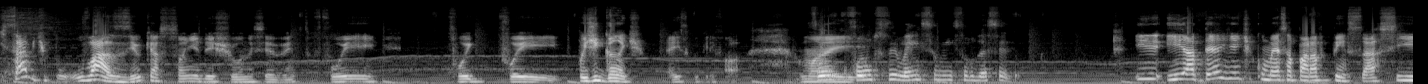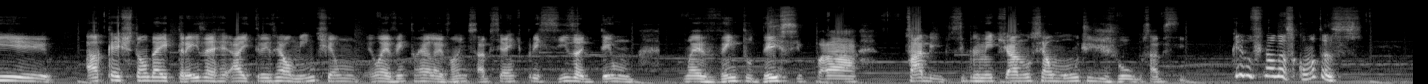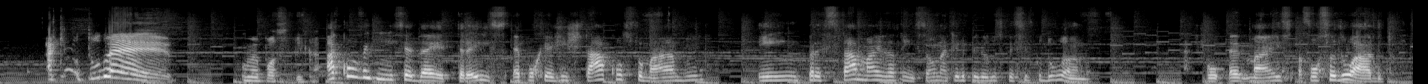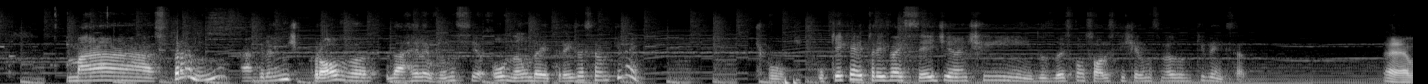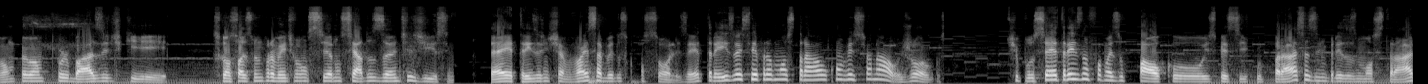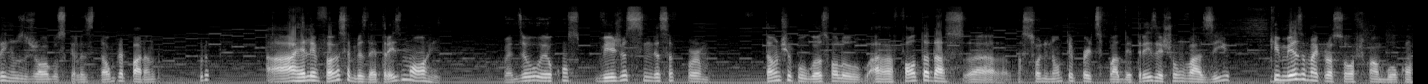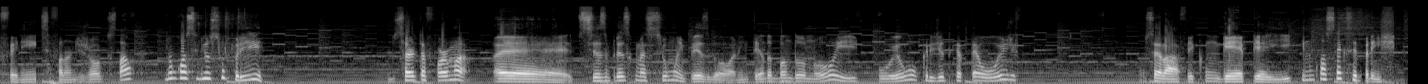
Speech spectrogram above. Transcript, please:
Sabe, tipo, o vazio que a Sony deixou nesse evento foi. Foi. Foi. Foi gigante. É isso que eu queria falar. Mas... Foi, foi um silêncio ensurdecedor. E, e até a gente começa a parar pra pensar se a questão da E3, é, a E3 realmente é um, é um evento relevante, sabe? Se a gente precisa ter um, um evento desse para, sabe, simplesmente anunciar um monte de jogo, sabe? -se? Porque no final das contas, aquilo tudo é. Como eu posso explicar? A conveniência da E3 é porque a gente está acostumado em prestar mais atenção naquele período específico do ano. Tipo, é mais a força do hábito. Mas, para mim, a grande prova da relevância ou não da E3 vai ser ano que vem. Tipo, o que, que a E3 vai ser diante dos dois consoles que chegam no final do ano que vem, sabe? É, vamos, vamos por base de que os consoles muito provavelmente vão ser anunciados antes disso. A E3 a gente já vai saber dos consoles. A E3 vai ser para mostrar o convencional, os jogos. Tipo, se a E3 não for mais o palco específico para essas empresas mostrarem os jogos que elas estão preparando a relevância mesmo da E3 morre. Mas eu, eu vejo assim, dessa forma. Então, tipo, o Ghost falou, a falta da a, a Sony não ter participado da E3 deixou um vazio que mesmo a Microsoft com uma boa conferência falando de jogos e tal, não conseguiu suprir. De certa forma, é, se as empresas começam uma empresa igual a Nintendo abandonou e tipo, eu acredito que até hoje, sei lá, fica um gap aí que não consegue ser preenchido.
